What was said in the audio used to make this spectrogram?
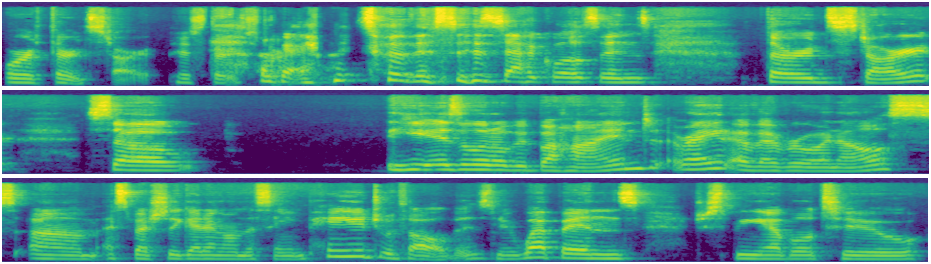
or third start. His third start. Okay, so this is Zach Wilson's third start. So he is a little bit behind, right, of everyone else, um, especially getting on the same page with all of his new weapons, just being able to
